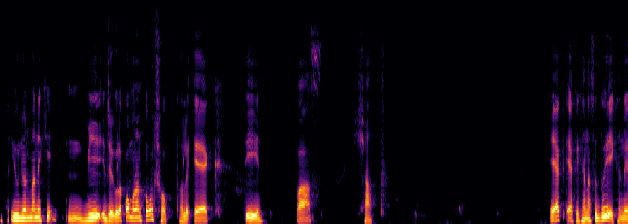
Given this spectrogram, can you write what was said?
আচ্ছা, ইউনিয়ন মানে কি? মি যেগুলো কমন আনকমন সব। তাহলে এক তিন পাঁচ সাত। এক এক এখানে আছে দুই এখানে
